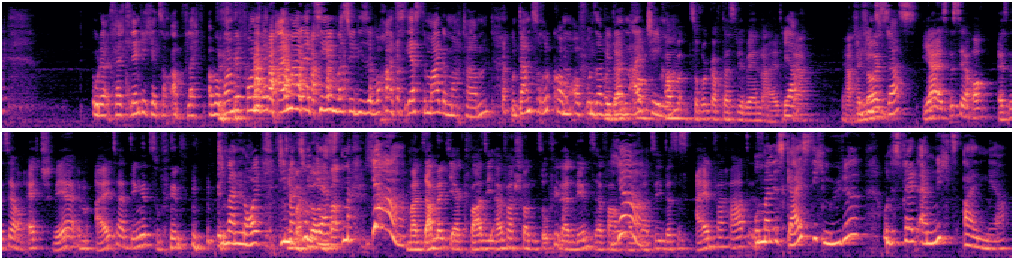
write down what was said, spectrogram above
oder vielleicht lenke ich jetzt auch ab, vielleicht, aber wollen wir vorneweg einmal erzählen, was wir diese Woche als das erste Mal gemacht haben und dann zurückkommen auf unser Wir werden alt Thema. Kommen zurück auf das Wir werden alt. ja. ja. Ja, Wie findest du das? Ja, es ist ja auch, es ist ja auch echt schwer im Alter Dinge zu finden. Die man neu, die, die man, man zum ersten Mal. Ja! Man sammelt ja quasi einfach schon so viel an Lebenserfahrung, ja. einfach, dass es einfach hart ist. Und man ist geistig müde und es fällt einem nichts ein mehr.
